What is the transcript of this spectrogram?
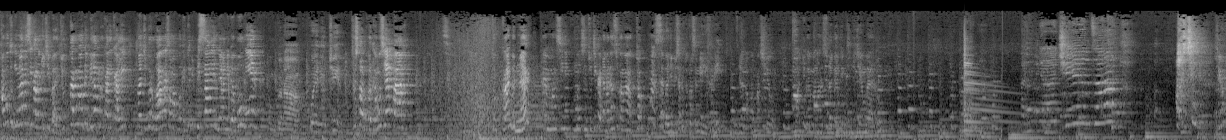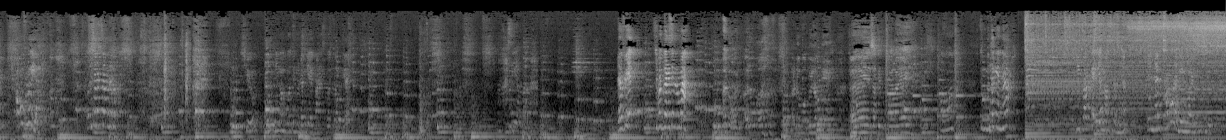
kamu tuh gimana sih kalau nyuci baju? Kan mau udah bilang berkali-kali baju berwarna sama putih itu dipisahin, jangan digabungin. Oh, bukan aku yang nyuci. Terus kalau bukan kamu siapa? Tuh kan bener? Emang sini mesin cuci kadang-kadang suka ngaco. Masa baju bisa ketutup sendiri? Udah gak apa-apa Syu. Mak juga emang harus udah ganti mesin cuci yang baru. Hanya cinta Asyik Syu, kamu dulu ya? Syu, ini mak buatin udah kiai panas buat kamu ya. Makasih ya pak David, cepat beresin rumah. Aduh, aduh, aduh, ma. Aduh, mau bilang nih. Eh, sakit kepala eh. Oh, tunggu bentar ya nak. Dipakai ya maskernya. Dan kamu lagi corona.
